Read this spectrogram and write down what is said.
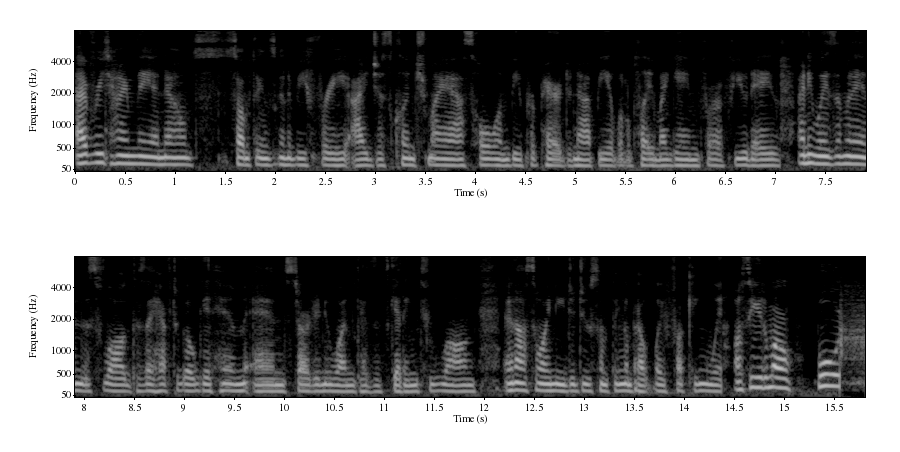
Every time they announce something's going to be free, I just clench my asshole and be prepared to not be able to play my game for a few days. Anyways, I'm going to end this vlog because I have to go get him and start a new one because it's getting too long. And also, I need to do something about my fucking wig. I'll see you tomorrow. Bye.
